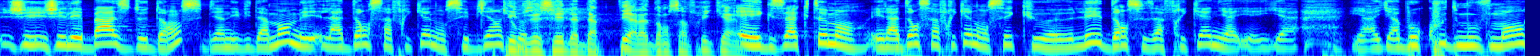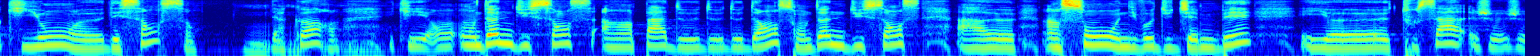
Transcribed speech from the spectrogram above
j'ai les bases de danse, bien évidemment, mais la danse africaine, on sait bien Que que vous essayez d'adapter à la danse africaine. Exactement. Et la danse africaine, on sait que euh, les danses africaines, il y a, y y y beaucoup de mouvements qui ont euh, des sens. D'accord? Qui- on, on donne du sens à un pas de, de- de danse, on donne du sens à euh, un son au niveau du djembé. Et euh, tout ça, je, je-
